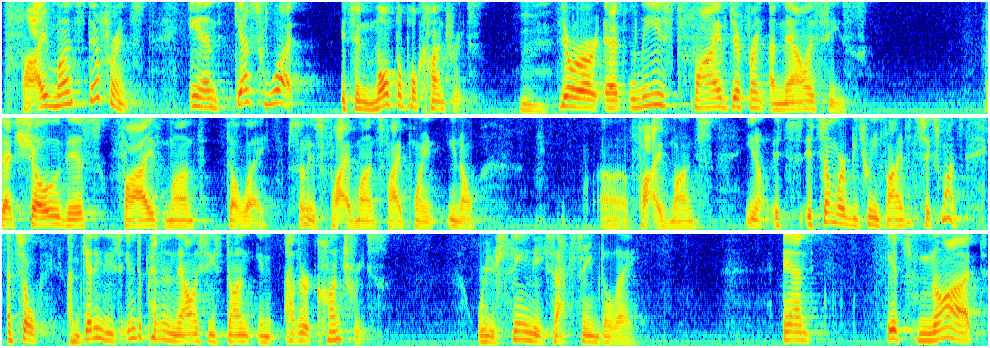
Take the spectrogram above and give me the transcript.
Five months difference. And guess what? It's in multiple countries. Hmm. There are at least five different analyses that show this five month delay. Sometimes five months, five point, you know, uh, five months. You know, it's it's somewhere between five and six months. And so I'm getting these independent analyses done in other countries where you're seeing the exact same delay. And it's not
